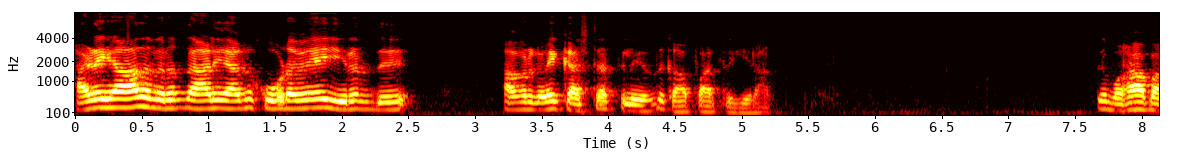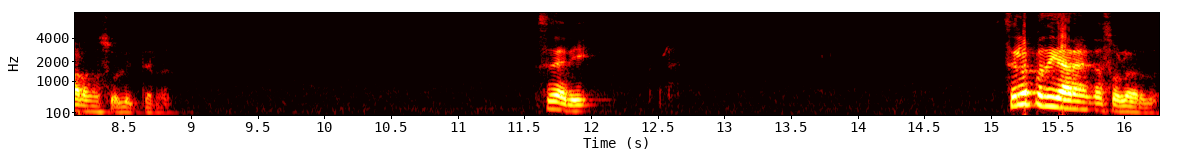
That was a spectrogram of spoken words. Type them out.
அழையாத விருந்தாளியாக கூடவே இருந்து அவர்களை கஷ்டத்திலிருந்து காப்பாற்றுகிறான். இது மகாபாரதம் சொல்லித்தருது. சரி. சிலப்பதிகாரம் என்ன சொல்லுறது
